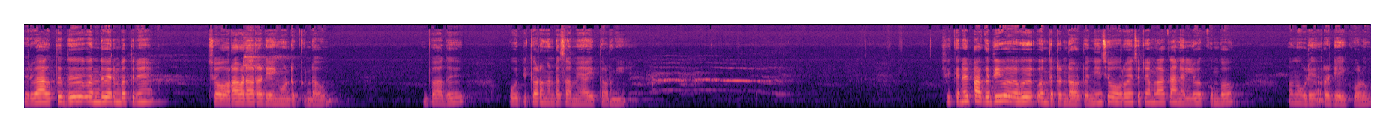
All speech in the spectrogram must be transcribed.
ഒരു ഭാഗത്ത് ഇത് വെന്ത് വരുമ്പത്തിന് ചോറ് അവിടെ റെഡി ആയിക്കൊണ്ട് നിൽക്കുന്നുണ്ടാവും അപ്പോൾ അത് ഊറ്റി തുടങ്ങേണ്ട സമയമായി തുടങ്ങി. ചിക്കൻ ഒരു പകുതി വേവ് വന്നിട്ടുണ്ടാവും ഇനി ചോറ് വെച്ചിട്ട് നമ്മൾ ആ കനലിൽ വെക്കുമ്പോൾ ഒന്നുകൂടി റെഡി ആയിക്കോളും.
